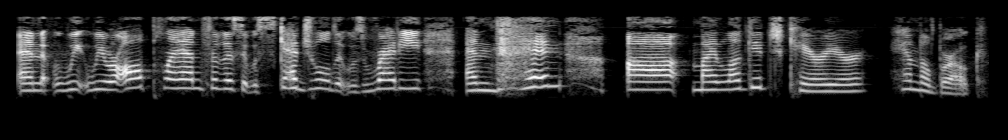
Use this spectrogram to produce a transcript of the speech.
and we we were all planned for this. It was scheduled. It was ready. And then, uh, my luggage carrier handle broke.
